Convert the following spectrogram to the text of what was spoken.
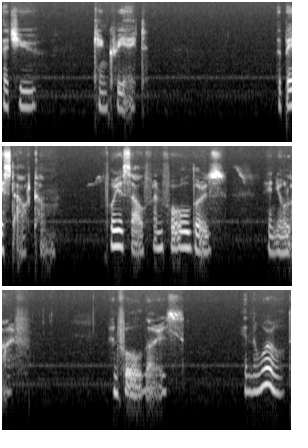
that you can create the best outcome for yourself and for all those in your life and for all those in the world.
